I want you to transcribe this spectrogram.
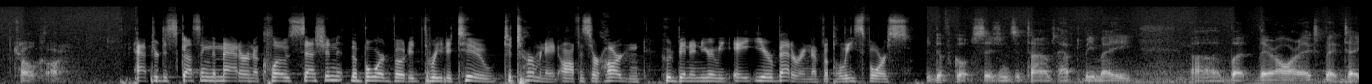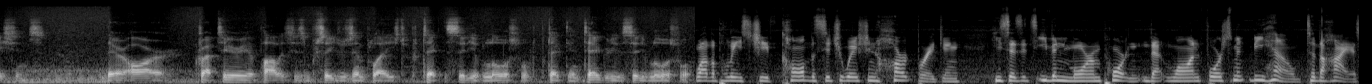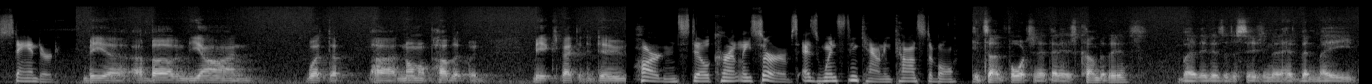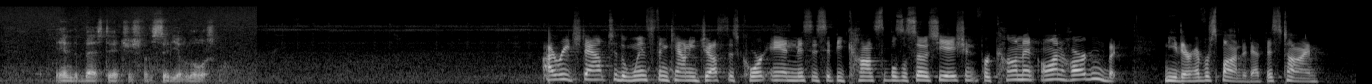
patrol car. After discussing the matter in a closed session, the board voted 3 to 2 to terminate Officer Hardin, who'd been a nearly eight year veteran of the police force. Difficult decisions at times have to be made, uh, but there are expectations, there are criteria, policies, and procedures in place to protect the city of Louisville, to protect the integrity of the city of Louisville. While the police chief called the situation heartbreaking, he says it's even more important that law enforcement be held to the highest standard. Be uh, above and beyond what the uh, normal public would be expected to do. Hardin still currently serves as Winston County Constable. It's unfortunate that it has come to this, but it is a decision that has been made in the best interest for the city of Louisville. I reached out to the Winston County Justice Court and Mississippi Constables Association for comment on Harden, but neither have responded at this time.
